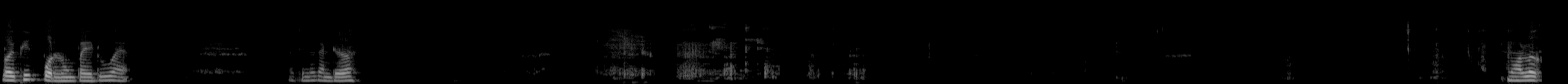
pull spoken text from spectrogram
โรยพริกป่นลงไปด้วย มากินด้วยกันเด้อ หมอเลิก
